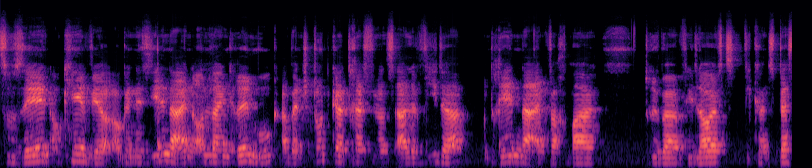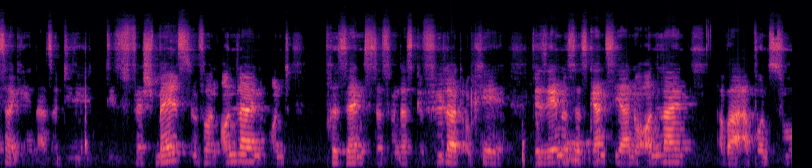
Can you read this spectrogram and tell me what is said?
zu sehen, okay, wir organisieren da einen Online-Grillmug, aber in Stuttgart treffen wir uns alle wieder und reden da einfach mal drüber, wie läuft's, wie könnte es besser gehen. Also die, dieses Verschmelzen von Online und Präsenz, dass man das Gefühl hat, okay, wir sehen uns das ganze Jahr nur online, aber ab und zu,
